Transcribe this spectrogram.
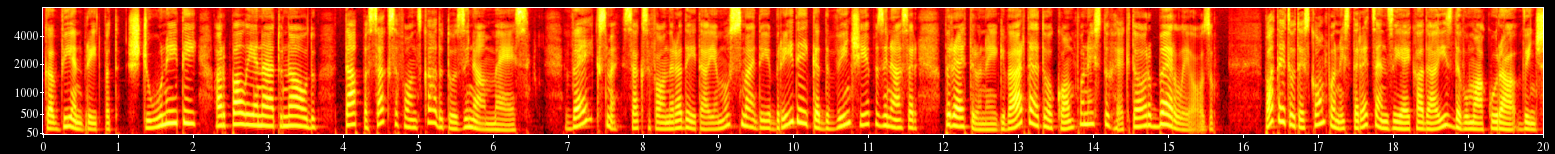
ka vienbrīd pat šķūnītī ar palienētu naudu tapa saksofons, kādu to zinām mēs. Veiksme saksofona radītājiem uzsmaidīja brīdī, kad viņš iepazinās ar pretrunīgi vērtēto komponistu Hektoru Berliozu. Pateicoties komponista recenzijai kādā izdevumā, kurā viņš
